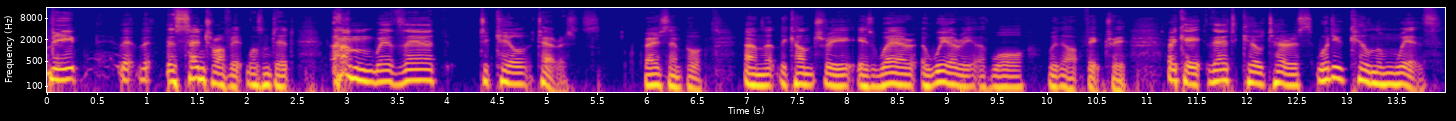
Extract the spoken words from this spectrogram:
The the, the, the centre of it, wasn't it? We're there to kill terrorists. Very simple. And that the country is wear, weary of war without victory. Okay, there to kill terrorists. What do you kill them with?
